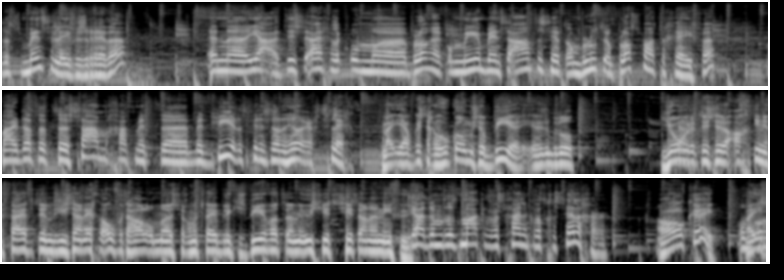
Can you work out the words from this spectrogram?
dat ze mensenlevens redden. En ja, het is eigenlijk om, belangrijk om meer mensen aan te zetten om bloed en plasma te geven. Maar dat het samen gaat met, met bier, dat vinden ze dan heel erg slecht. Maar ja, ik zeggen, hoe komen ze op bier? Ik bedoel, jongeren Ja. tussen de 18 en 25... die zijn echt over te halen om eh, zeg maar twee blikjes bier... wat een uurtje zit aan een infuus. Ja, dan, dat maakt het waarschijnlijk wat gezelliger. Oké. Om- Maar,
